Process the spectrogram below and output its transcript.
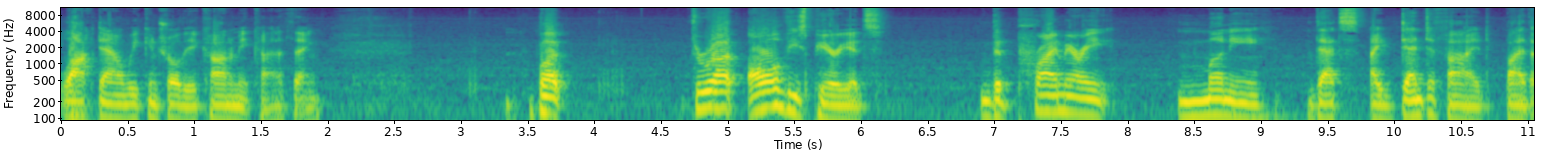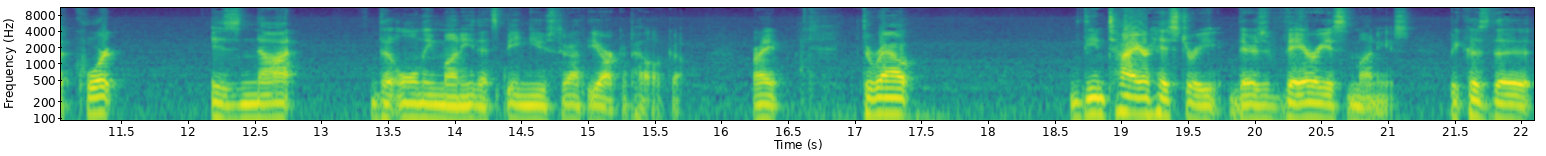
lockdown, we control the economy kind of thing. But throughout all these periods, the primary money that's identified by the court is not the only money that's being used throughout the archipelago, right? Throughout the entire history, there's various monies because the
